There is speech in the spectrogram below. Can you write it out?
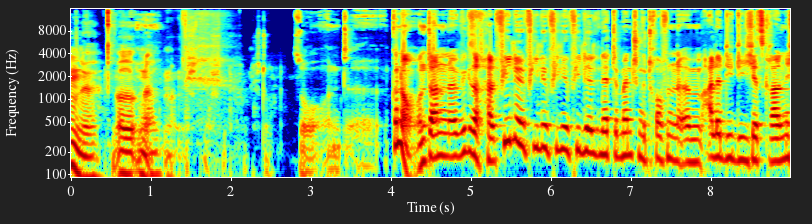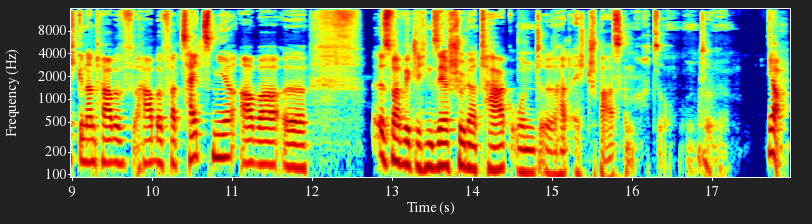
Nö, also, ne, Ja. ne, nicht, nicht, nicht dumm. So, und äh, genau, und dann, äh, wie gesagt, halt viele, viele, viele, viele nette Menschen getroffen. Ähm, alle die, die ich jetzt gerade nicht genannt habe, habe, verzeiht's mir, aber äh, es war wirklich ein sehr schöner Tag und äh, hat echt Spaß gemacht. So. Und äh, ja.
